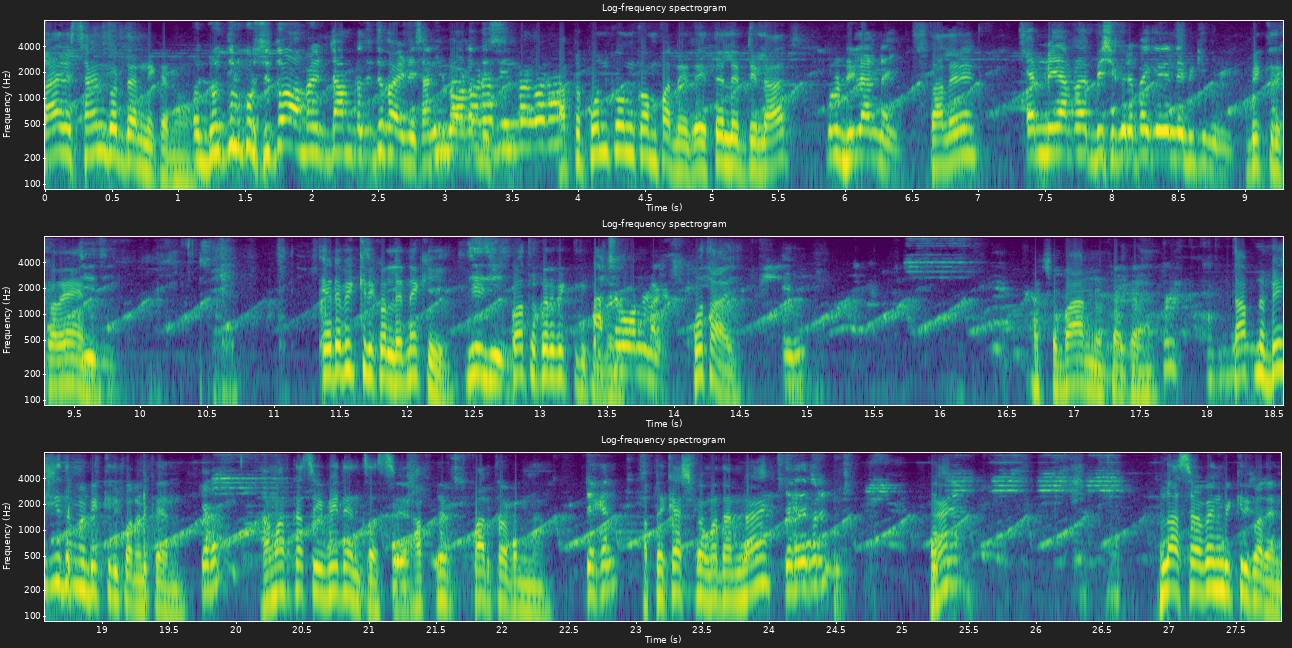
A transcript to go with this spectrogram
বাইরে সাইন করে দেননি কেন? ও নতুন করছি তো আমরা নামটা দিতে পারিনি অর্ডার আপনি কোন কোন কোম্পানির? এই তেলের ডিলার কোনো ডিলার নাই। তাহলে? এমনি আমরা বেশি করে পাইকারি বিক্রি করি। বিক্রি করেন? জি জি। এটা বিক্রি করলেন নাকি? জি, জি। কত করে বিক্রি করলেন? টাকা। কোথায়? একশো বাহান্ন টাকা। তা আপনি বেশি দামে বিক্রি করেন কেন? আমার কাছে এভিডেন্স আছে আপনি পার পাবেন না। দেখেন। আপনি ক্যাশ না? হ্যাঁ? খোলা সেভেন বিক্রি করেন।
